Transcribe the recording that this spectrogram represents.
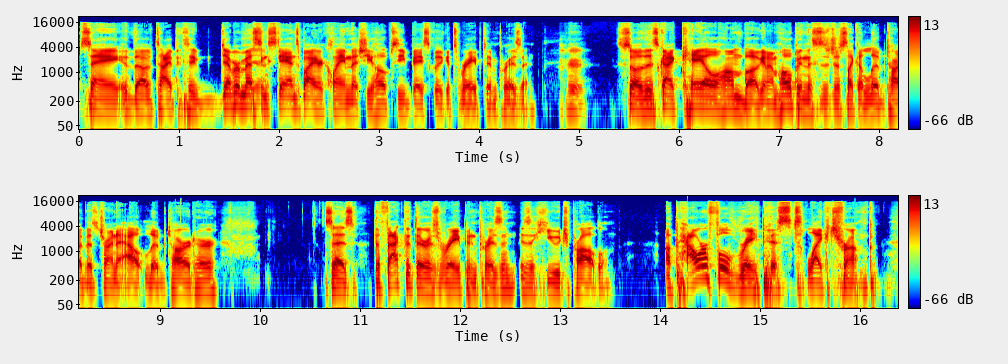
saying the type of Debra Messing stands by her claim that she hopes he basically gets raped in prison. So this guy Kale Humbug, and I'm hoping this is just like a libtard that's trying to out libtard her, says the fact that there is rape in prison is a huge problem. A powerful rapist like Trump,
